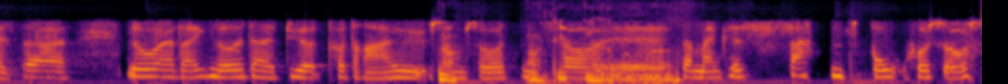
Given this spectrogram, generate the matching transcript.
altså, nu er der ikke noget, der er dyrt på Drejø som Nå, sådan, nå, så, øh, så man kan sagtens bo hos os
